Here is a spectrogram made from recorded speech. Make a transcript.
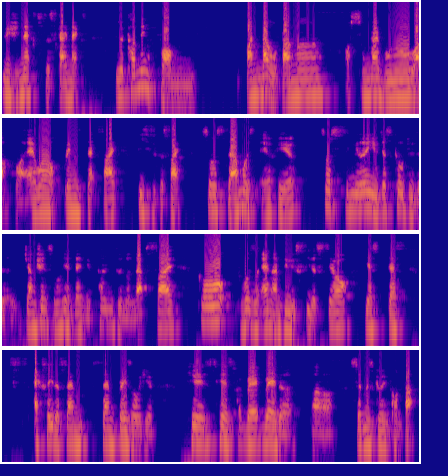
which next to the Skymax. You're coming from Bandar Utama or Sungai Buloh whatever or Plains that side. This is the side. So Selmo is here. So similarly you just go to the junction over here and then you turn to the left side. Go towards the end until you see the cell. Yes that's actually the same same place over here. Here's here's where, where the uh, service going contact.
